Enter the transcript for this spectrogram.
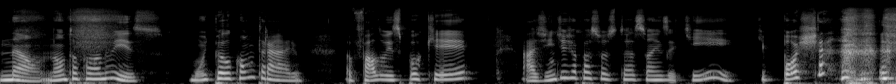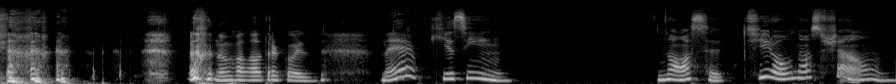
Não, não tô falando isso. Muito pelo contrário. Eu falo isso porque a gente já passou situações aqui que, poxa. não vou falar outra coisa. Né? Que assim. Nossa, tirou o nosso chão,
